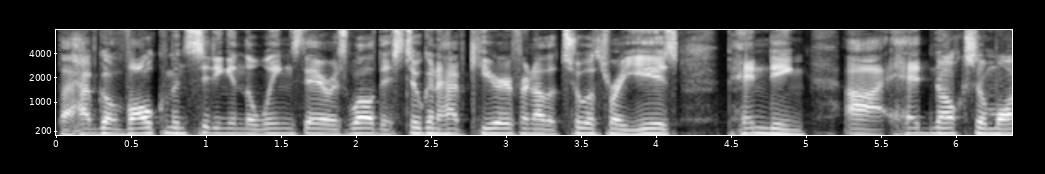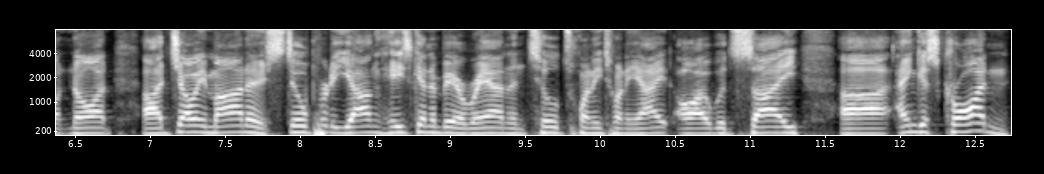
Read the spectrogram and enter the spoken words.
they have got Volkman sitting in the wings there as well. They're still going to have Keary for another two or three years, pending uh, head knocks and whatnot. Uh, Joey Manu, still pretty young. He's going to be around until 2028, I would say. Uh, Angus Crichton,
